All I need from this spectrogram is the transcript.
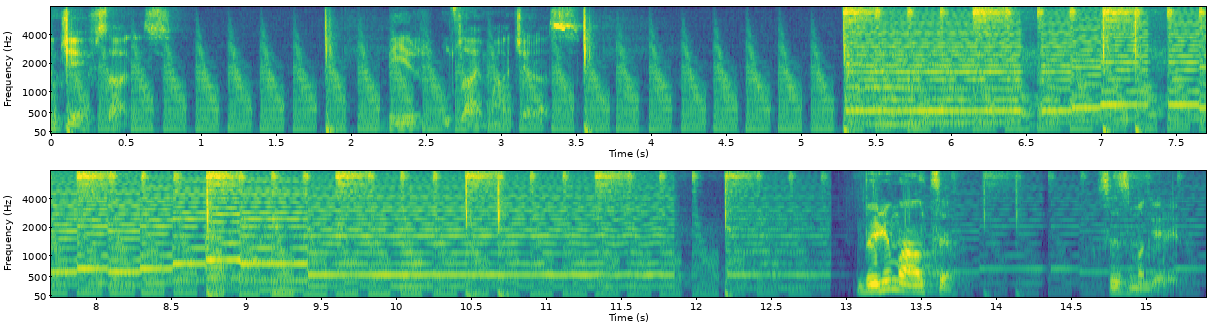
Akıncı Efsanesi. Bir uzay macerası. Bölüm 6 Sızma görevi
